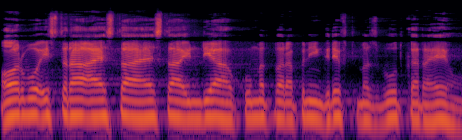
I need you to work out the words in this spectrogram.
اور وہ اس طرح آہستہ آہستہ انڈیا حکومت پر اپنی گرفت مضبوط کر رہے ہوں۔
